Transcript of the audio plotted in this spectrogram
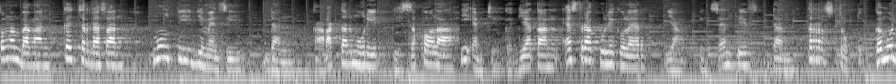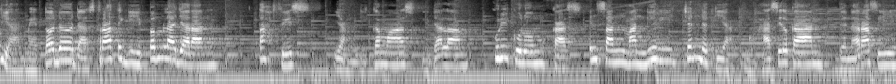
pengembangan kecerdasan multidimensi, dan karakter murid di sekolah IMC. Kegiatan ekstrakurikuler yang insentif dan terstruktur. Kemudian metode dan strategi pembelajaran tahfiz yang dikemas di dalam kurikulum khas insan mandiri cendekia menghasilkan generasi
